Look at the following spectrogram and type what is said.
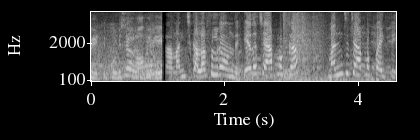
పెట్టి పొడిసావు లోపలికి. మంచి కలర్ఫుల్గా ఉంది. ఏదో చేప ముక్క? మంచి చేప ముక్క పైకి తీ.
